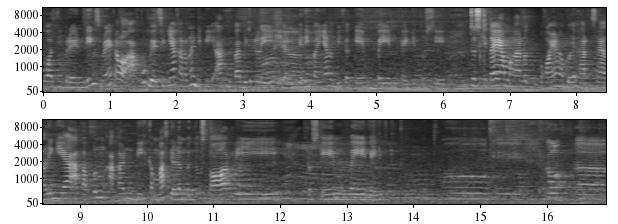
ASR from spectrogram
kuat di branding? Sebenarnya kalau aku basicnya karena di PR di public relation. iya. jadi mainnya lebih ke campaign kayak gitu sih. Terus kita yang menganut pokoknya nggak boleh hard selling ya apa pun akan dikemas dalam bentuk story terus campaign kayak gitu Oh. Kalau eh,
